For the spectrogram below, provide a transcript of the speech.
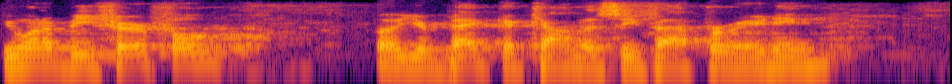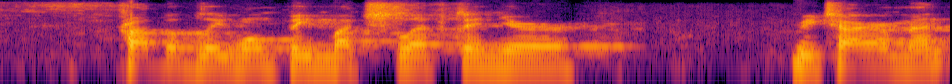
You want to be fearful? Well, your bank account is evaporating. Probably won't be much left in your retirement.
